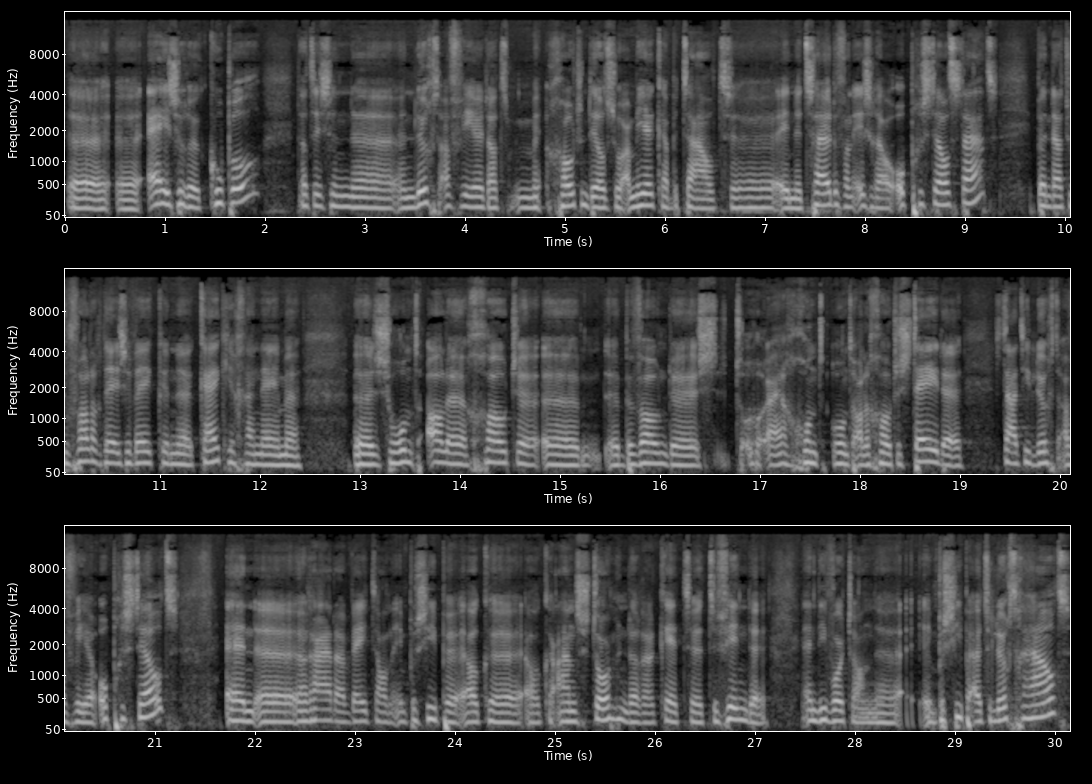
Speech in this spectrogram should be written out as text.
de uh, ijzeren koepel. Dat is een, uh, een luchtafweer dat grotendeels door Amerika betaald... Uh, in het zuiden van Israël opgesteld staat. Ik ben daar toevallig deze week een kijkje gaan nemen... Uh, rond alle grote uh, bewoonde, rond, rond alle grote steden staat die luchtafweer opgesteld. En een radar weet dan in principe elke, elke aanstormende raket te vinden. En die wordt dan in principe uit de lucht gehaald.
